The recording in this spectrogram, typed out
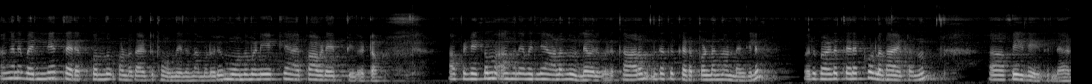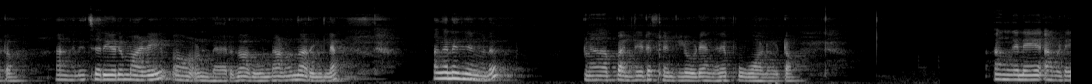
അങ്ങനെ വലിയ തിരക്കൊന്നും ഉള്ളതായിട്ട് തോന്നിയില്ല. നമ്മളൊരു മൂന്ന് മണിയൊക്കെ ആയപ്പോൾ അവിടെ എത്തി കേട്ടോ. അപ്പോഴേക്കും അങ്ങനെ വലിയ ആളൊന്നുമില്ല ഒരുപാട്. കാറും ഇതൊക്കെ കിടപ്പുണ്ടെന്നുണ്ടെങ്കിലും ഒരുപാട് തിരക്കുള്ളതായിട്ടൊന്നും ഫീൽ ചെയ്തില്ല കേട്ടോ. അങ്ങനെ ചെറിയൊരു മഴയും ഉണ്ടായിരുന്നു. അതുകൊണ്ടാണോ എന്നറിയില്ല. അങ്ങനെ ഞങ്ങൾ പള്ളിയുടെ ഫ്രണ്ടിലൂടെ അങ്ങനെ പോവാണ് കേട്ടോ. അങ്ങനെ അവിടെ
